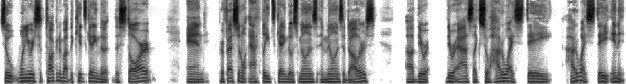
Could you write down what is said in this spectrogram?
so when you were talking about the kids getting the the star and professional athletes getting those millions and millions of dollars uh, they were they were asked like so how do i stay how do I stay in it?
